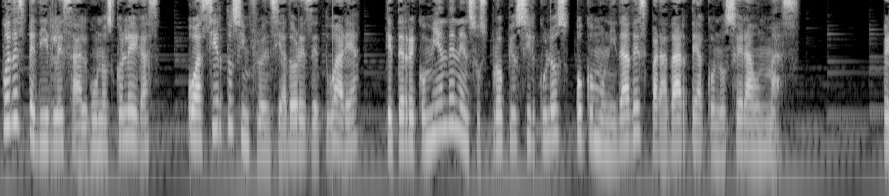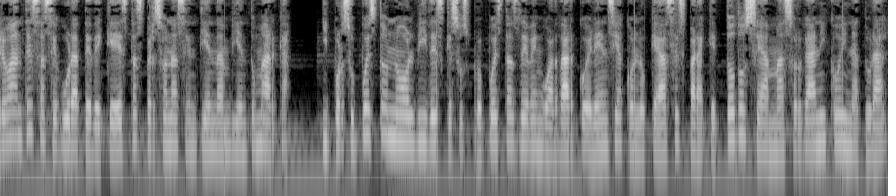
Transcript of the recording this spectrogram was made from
Puedes pedirles a algunos colegas, o a ciertos influenciadores de tu área, que te recomienden en sus propios círculos o comunidades para darte a conocer aún más. Pero antes asegúrate de que estas personas entiendan bien tu marca, y por supuesto no olvides que sus propuestas deben guardar coherencia con lo que haces para que todo sea más orgánico y natural.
